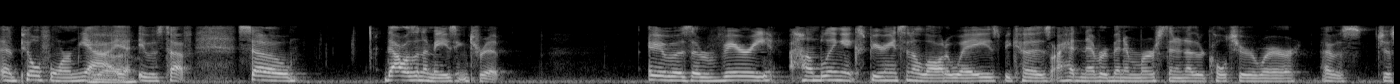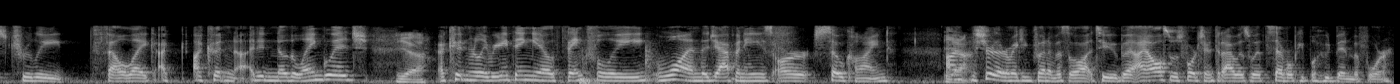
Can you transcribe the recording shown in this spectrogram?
in pill form, yeah, Yeah. It, it was tough. So that was an amazing trip. It was a very humbling experience in a lot of ways because I had never been immersed in another culture where I was just truly felt like I I couldn't I didn't know the language. Yeah. I couldn't really read anything. You know, thankfully, one, the Japanese are so kind. Yeah. I'm sure they were making fun of us a lot too, but I also was fortunate that I was with several people who'd been before,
